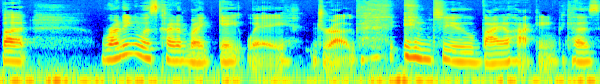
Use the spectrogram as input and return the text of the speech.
But running was kind of my gateway drug into biohacking because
